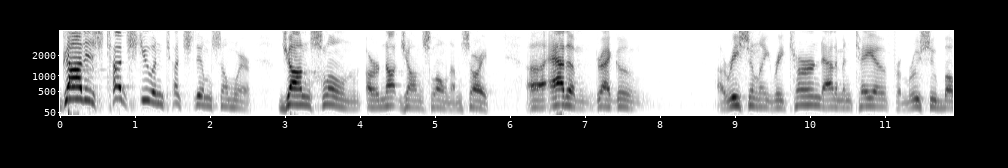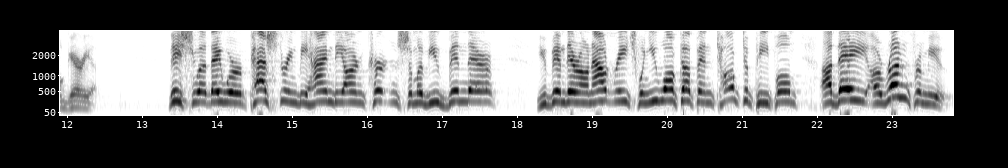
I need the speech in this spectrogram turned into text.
God has touched you and touched them somewhere. John Sloan, or not John Sloan, I'm sorry, uh, Adam Dragoon, uh, recently returned, Adam and from Ruse, Bulgaria. This, uh, they were pastoring behind the Iron Curtain. Some of you have been there. You've been there on outreach. When you walk up and talk to people, uh, they uh, run from you.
